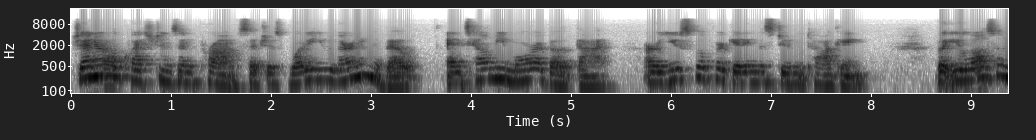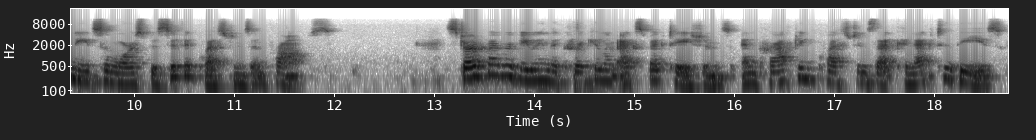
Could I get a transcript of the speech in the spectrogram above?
General questions and prompts such as what are you learning about and tell me more about that are useful for getting the student talking, but you'll also need some more specific questions and prompts. Start by reviewing the curriculum expectations and crafting questions that connect to these,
